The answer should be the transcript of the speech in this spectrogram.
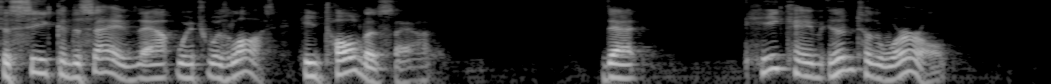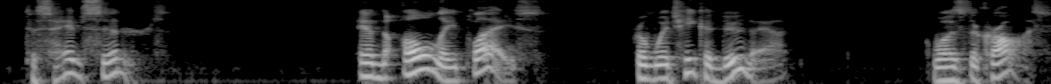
to seek and to save that which was lost. He told us that. That he came into the world to save sinners. And the only place from which he could do that was the cross.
